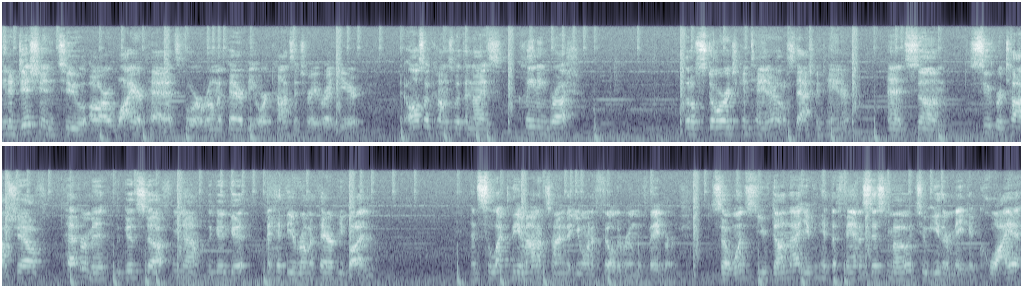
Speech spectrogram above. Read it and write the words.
In addition to our wire pads for aromatherapy or concentrate right here, it also comes with a nice cleaning brush, little storage container, little stash container, and some super top shelf peppermint, the good stuff, you know, the good good. I hit the aromatherapy button and select the amount of time that you want to fill the room with vapor. So once you've done that, you can hit the fan assist mode to either make it quiet,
